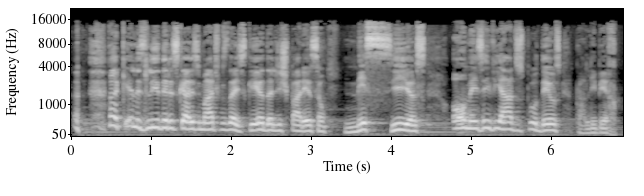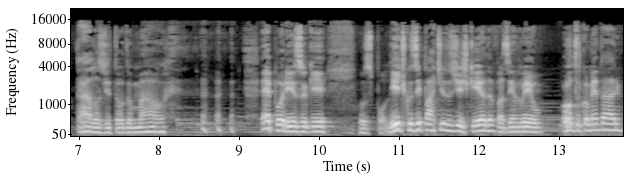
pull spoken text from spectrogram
aqueles líderes carismáticos da esquerda lhes pareçam messias, homens enviados por Deus para libertá-los de todo mal. é por isso que os políticos e partidos de esquerda, fazendo eu outro comentário,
